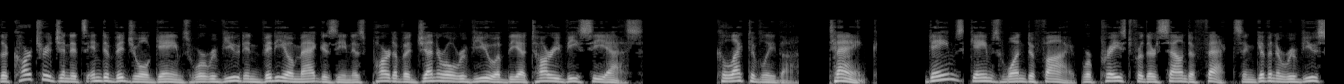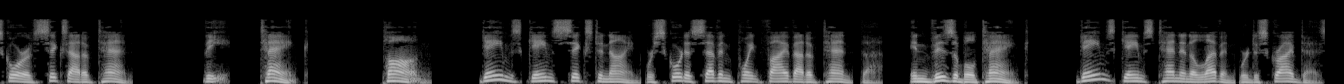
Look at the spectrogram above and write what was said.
The cartridge and its individual games were reviewed in Video Magazine as part of a general review of the Atari VCS. Collectively the Tank games, games 1 to 5 were praised for their sound effects and given a review score of 6 out of 10. The Tank Pong games, games 6 to 9 were scored a 7.5 out of 10. The Invisible Tank games, games 10 and 11 were described as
